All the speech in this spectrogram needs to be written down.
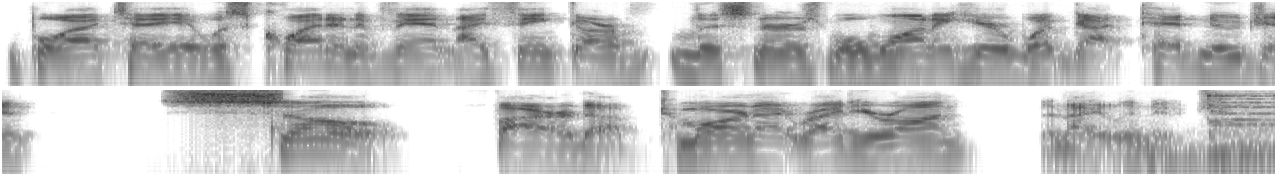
boy, I tell you, it was quite an event. I think our listeners will want to hear what got Ted Nugent so fired up tomorrow night, right here on the Nightly Nuge.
